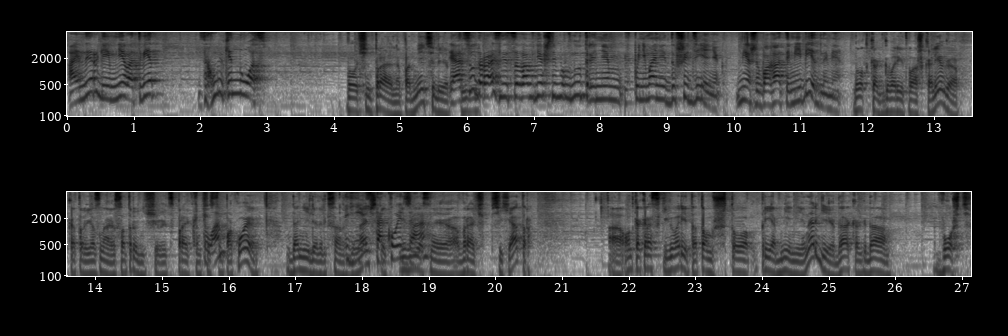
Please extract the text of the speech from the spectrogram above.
а энергии мне в ответ за нос. Вы очень правильно подметили. И отсюда и... разница во внешнем и внутреннем в понимании души денег между богатыми и бедными. Ну вот как говорит ваш коллега, который, я знаю, сотрудничает с проектом Кто? «Чувство покоя», Даниил Александр Геннадьевич, такой, известный да. врач-психиатр, а, он как раз таки говорит о том, что при обмене энергии, да, когда вождь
